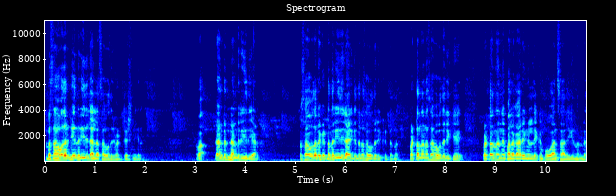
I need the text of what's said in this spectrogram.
അപ്പോൾ സഹോദരൻ ചെയ്യുന്ന രീതിയിലല്ല സഹോദരി മെഡിറ്റേഷൻ ചെയ്യുന്നത്. അപ്പോൾ രണ്ടും രണ്ട് രീതിയാണ്. സഹോദരൻ കിട്ടുന്ന രീതിയിലായിരിക്കത്തില്ല സഹോദരി കിട്ടുന്നത്. പെട്ടെന്ന് തന്നെ സഹോദരിക്ക് പെട്ടെന്ന് തന്നെ പല കാര്യങ്ങളിലേക്കും പോകാൻ സാധിക്കുന്നുണ്ട്.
